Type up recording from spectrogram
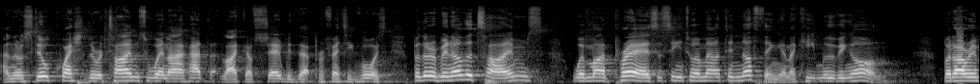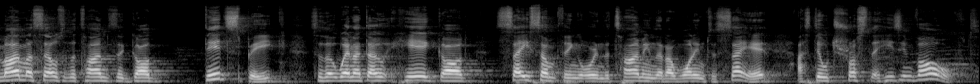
And there are still questions, there are times when I've had that, like I've shared with that prophetic voice, but there have been other times when my prayers have seemed to amount to nothing and I keep moving on. But I remind myself of the times that God did speak so that when I don't hear God say something or in the timing that I want Him to say it, I still trust that He's involved.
